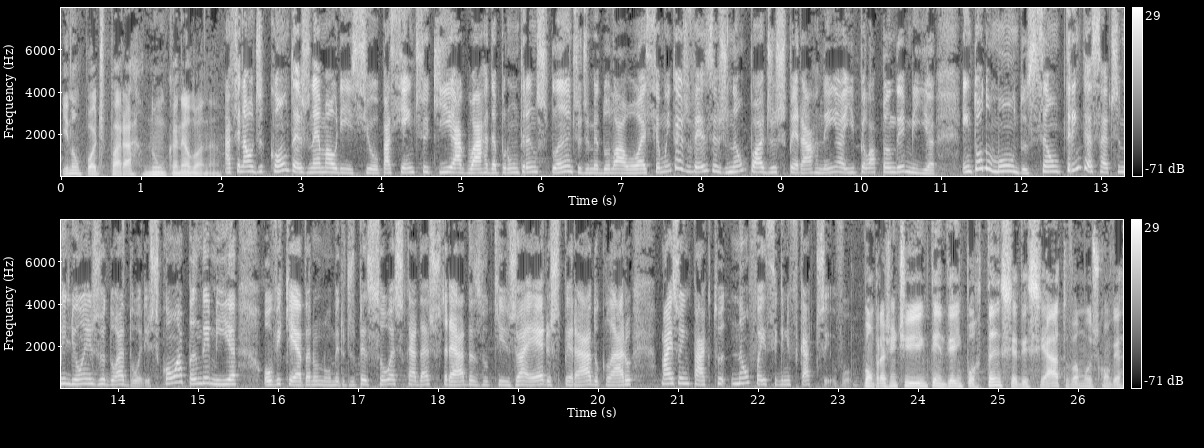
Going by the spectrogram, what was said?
e não pode parar nunca, né, Luana? Afinal de contas, né, Maurício, o paciente que aguarda por um transplante de medula óssea muitas vezes não pode esperar nem aí pela pandemia. Em todo o mundo, são 37 milhões de doadores. Com a pandemia, houve queda no número de pessoas cadastradas, o que já era esperado, claro, mas o impacto não foi significativo. Bom, para a gente entender a importância desse ato, vamos conversar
